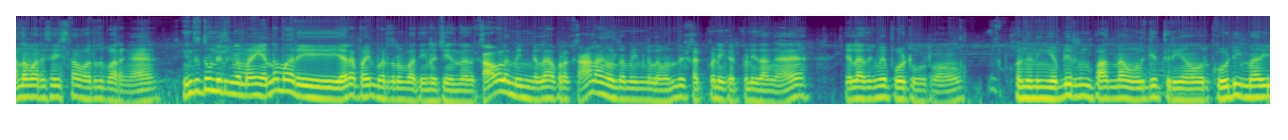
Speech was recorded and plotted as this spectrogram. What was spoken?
அந்த மாதிரி சைஸ் தான் வருது பாருங்கள் இந்த தூண்டிலுக்கு நம்ம என்ன மாதிரி இறை பயன்படுத்தணும் பார்த்தீங்கன்னு வச்சு இந்த காவலை மீன்களை அப்புறம் காணாங்கழுத்த மீன்களை வந்து கட் பண்ணி கட் பண்ணி தாங்க எல்லாத்துக்குமே போட்டு விட்றோம் கொஞ்சம் நீங்கள் எப்படி இருக்குன்னு பார்த்தோன்னா உங்களுக்கே தெரியும். ஒரு கொடி மாதிரி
